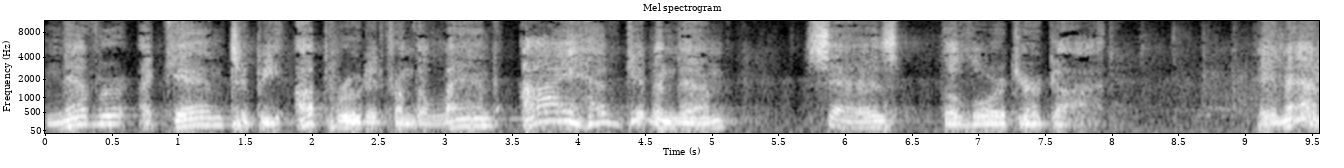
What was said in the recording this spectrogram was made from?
never again to be uprooted from the land I have given them says the Lord your God. Amen.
